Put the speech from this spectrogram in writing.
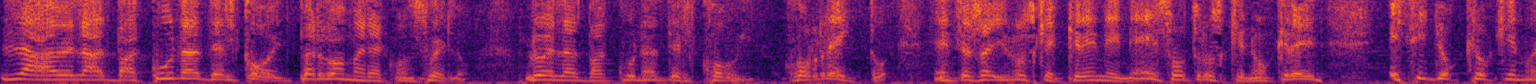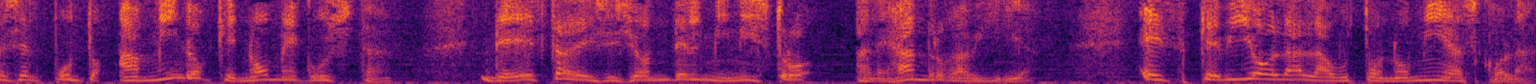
¿no? la de las vacunas del COVID, perdón María Consuelo, lo de las vacunas del COVID, correcto. Entonces hay unos que creen en eso, otros que no creen. Ese yo creo que no es el punto. A mí lo que no me gusta de esta decisión del ministro Alejandro Gaviria es que viola la autonomía escolar.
